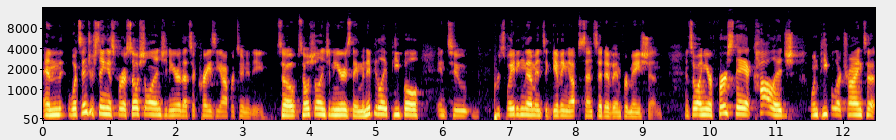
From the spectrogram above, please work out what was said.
and what's interesting is for a social engineer that's a crazy opportunity. So social engineers they manipulate people into persuading them into giving up sensitive information. And so on your first day at college, when people are trying to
